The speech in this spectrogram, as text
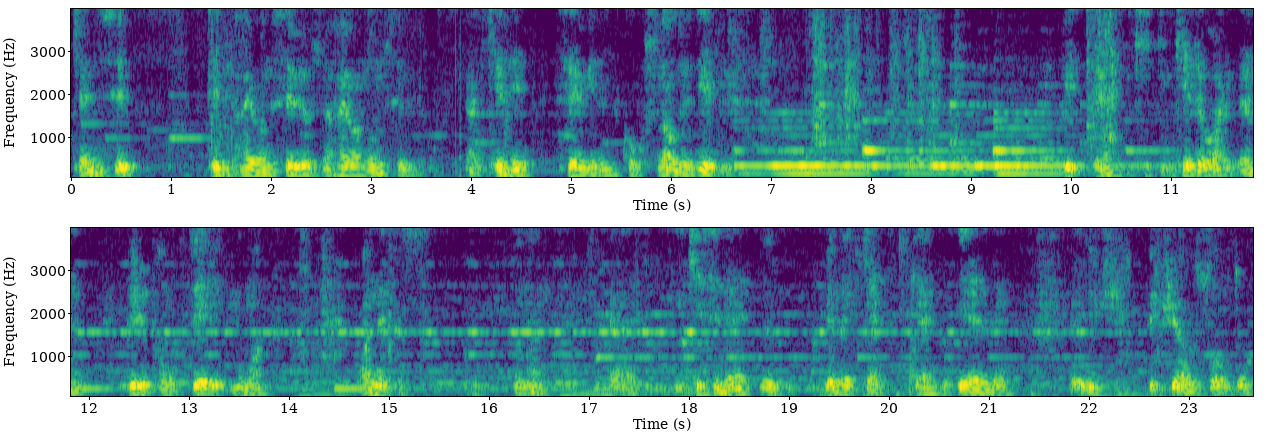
kendisi kedi hayvanı seviyorsa hayvan da onu seviyor. Yani kedi sevginin kokusunu alıyor diyebiliriz. Bir, e, iki, iki kedi var. E, biri pamuk, diğeri yumak. Anne kız. Bunlar. Yani ikisi de e, bebekken geldi. Diğeri de e, üç, üç yavrusu oldu.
